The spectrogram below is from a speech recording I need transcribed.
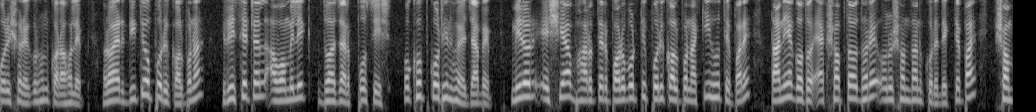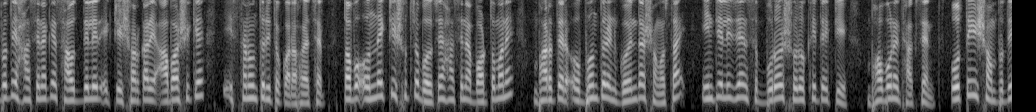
পরিসরে গ্রহণ করা হলে রয়ের দ্বিতীয় পরিকল্পনা রিসেটেল আওয়ামী লীগ দু হাজার পঁচিশ ও খুব কঠিন হয়ে যাবে। মিরর এশিয়া ভারতের পরবর্তী পরিকল্পনা কি হতে পারে তা নিয়ে গত এক সপ্তাহ ধরে অনুসন্ধান করে দেখতে পায়, সম্প্রতি হাসিনাকে সাউথ দিল্লির একটি সরকারি আবাসিকে স্থানান্তরিত করা হয়েছে। তবে অন্য একটি সূত্র বলছে, হাসিনা বর্তমানে ভারতের অভ্যন্তরীণ গোয়েন্দা সংস্থা ইন্টেলিজেন্স ব্যুরো সুরক্ষিত একটি ভবনে থাকছেন। অতি সম্প্রতি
